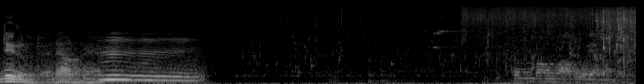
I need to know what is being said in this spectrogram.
出るんだよねあの辺、うんうんうん。こんばんは大山です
